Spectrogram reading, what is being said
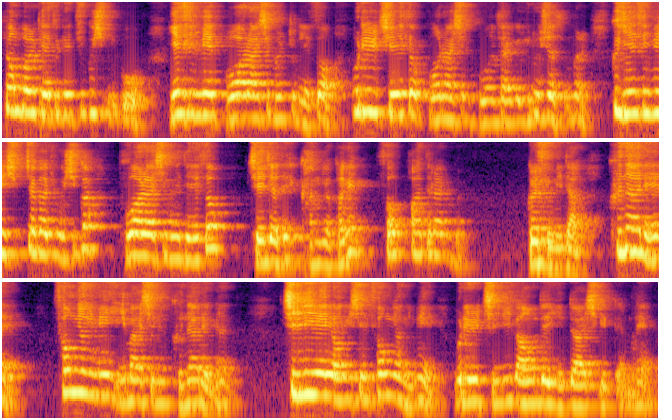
형벌 대속의 죽으심이고 예수님의 부활하심을 통해서 우리를 죄에서 구원하신 구원사역을 이루셨음을 그 예수님의 십자가 죽으심과 부활하심에 대해서 제자들이 강력하게 선포하더라는 거예요. 그렇습니다. 그날에 성령님이 임하시는 그날에는 진리의 영이신 성령님이 우리를 진리 가운데 인도하시기 때문에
